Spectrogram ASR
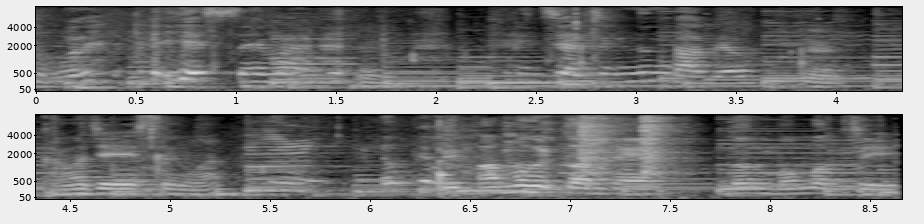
저번에 ASMR 네, 리치야 찍는다며. 네. 강아지 ASMR 응. 옆에 우리 밥 먹을 건데 넌 못 먹지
